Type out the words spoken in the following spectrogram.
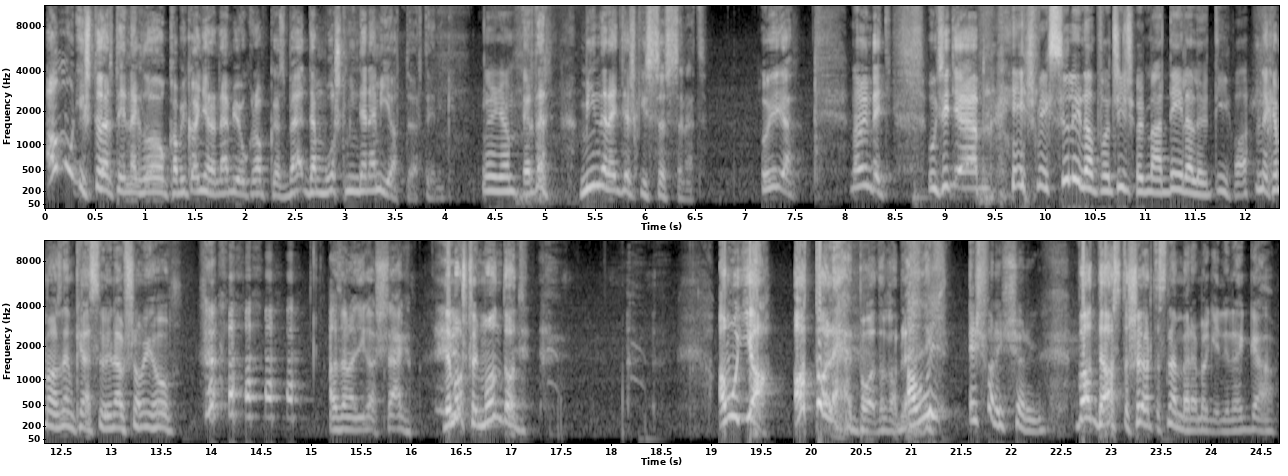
amúgy is történnek dolgok, amik annyira nem jók napközben, de most minden emiatt történik. Igen. Érted? Minden egyes kis szösszenet. Ugye? Na mindegy. Úgyhogy um, És még szülinapot is, hogy már délelőtt ihat. nekem az nem kell szülni nap, Somi, jó? Az a nagy igazság. De most, hogy mondod, amúgy ja, attól lehet boldogabb lenni. Amúgy, és van is sörünk. Van, de azt a sört, azt nem merem meginni reggel.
